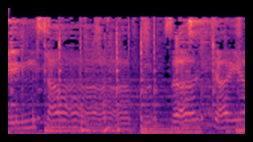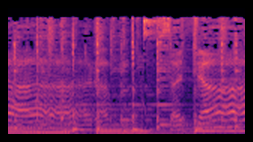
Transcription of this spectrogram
इंसाफ सच्चा या रब सच्चाई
